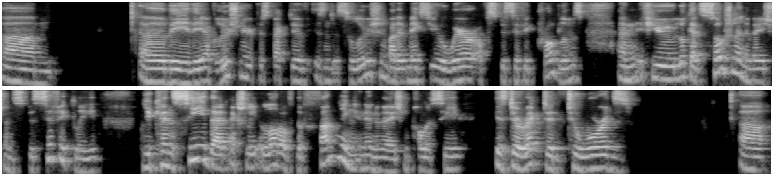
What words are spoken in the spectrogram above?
um, uh, the, the evolutionary perspective isn't a solution, but it makes you aware of specific problems. And if you look at social innovation specifically, you can see that actually a lot of the funding in innovation policy is directed towards uh,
